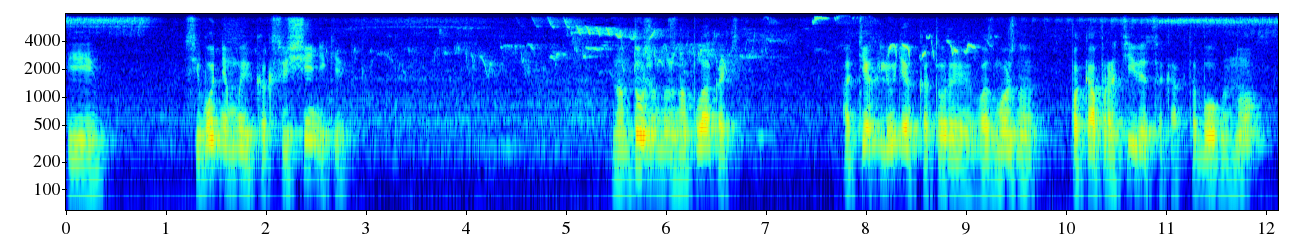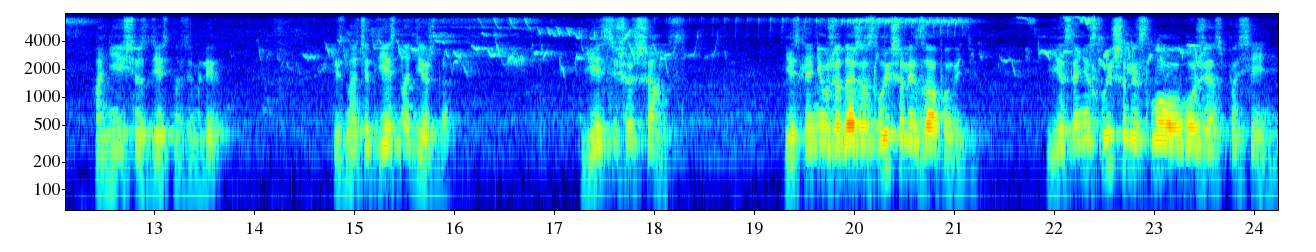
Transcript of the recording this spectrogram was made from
И Сегодня мы, как священники, нам тоже нужно плакать о тех людях, которые, возможно, пока противятся как-то Богу, но они еще здесь на земле. И значит, есть надежда. Есть еще шанс. Если они уже даже слышали заповеди, если они слышали Слово Божье о спасении,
